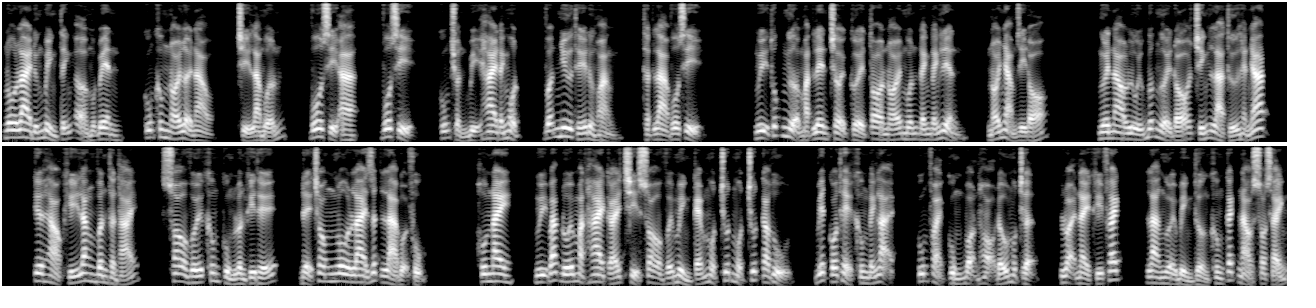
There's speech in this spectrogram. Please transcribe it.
Nô lai đứng bình tĩnh ở một bên, cũng không nói lời nào, chỉ làm lớn, vô sỉ à vô sỉ, cũng chuẩn bị hai đánh một, vẫn như thế đường hoàng, thật là vô sỉ ngụy thúc ngửa mặt lên trời cười to nói muốn đánh đánh liền, nói nhảm gì đó. Người nào lùi bước người đó chính là thứ hèn nhát. Kia hào khí lăng vân thần thái, so với không cùng luân khí thế, để cho ngô lai rất là bội phục. Hôm nay, ngụy bác đối mặt hai cái chỉ so với mình kém một chút một chút cao thủ, biết có thể không đánh lại, cũng phải cùng bọn họ đấu một trận, loại này khí phách, là người bình thường không cách nào so sánh.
